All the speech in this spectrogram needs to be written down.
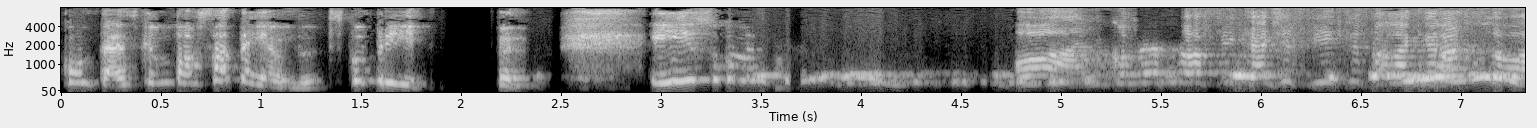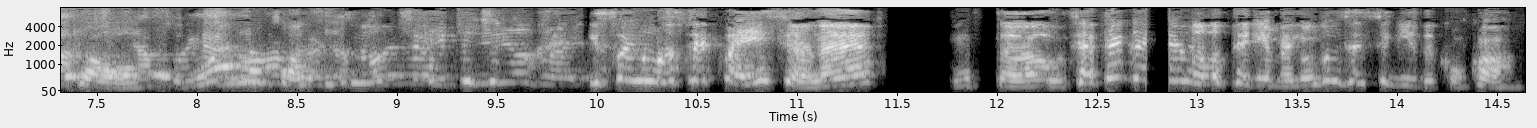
acontece que eu não estava sabendo. Descobri. E isso começou. Ó, aí começou a ficar difícil falar que era sorte. Já foi Era sorte, isso não tinha repetido. E foi numa sequência, né? Então, você até ganhou na loteria, mas não duas vezes seguida, concorda?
